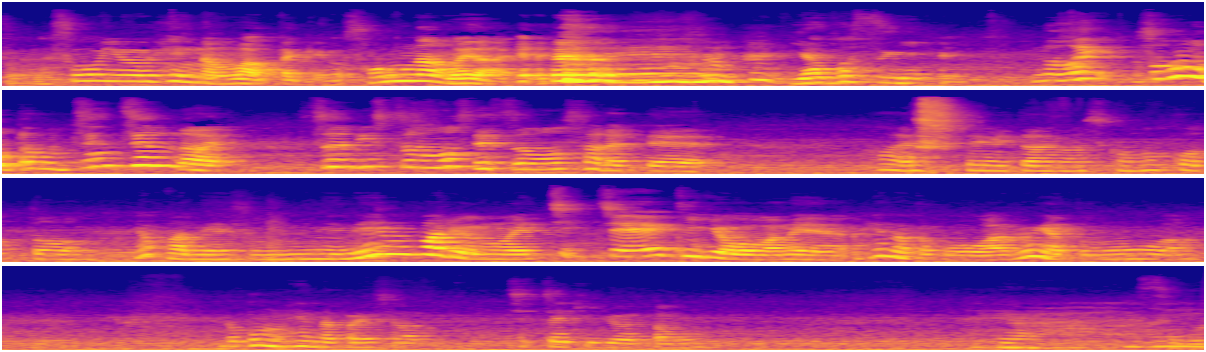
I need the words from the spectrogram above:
そうそういう変なんはあったけどそんなんはない。やばすぎ。ない。そう思ったらもう全然ない。普通に質問して質問されて返してみたいなしかなかった。やっぱねそのねネームバリューのねちっちゃい企業はね変なとこあるんやと思うわ。どこも変な会社ちっちゃい企業やったもん。いやな。いな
